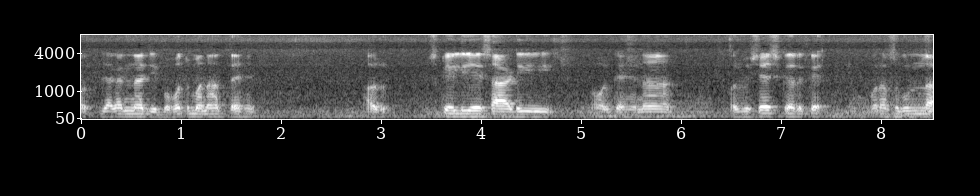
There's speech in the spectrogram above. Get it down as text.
और जगन्नाथ जी बहुत मनाते हैं और उसके लिए साड़ी और गहना और विशेष करके रसगुल्ला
